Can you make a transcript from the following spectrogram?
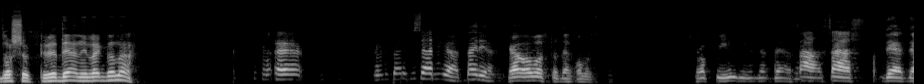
দর্শক টিরে দেয়ানি লাগতো না? দেখ অবস্থা দেখ অবস্থা। সব পিন সাস দে দে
